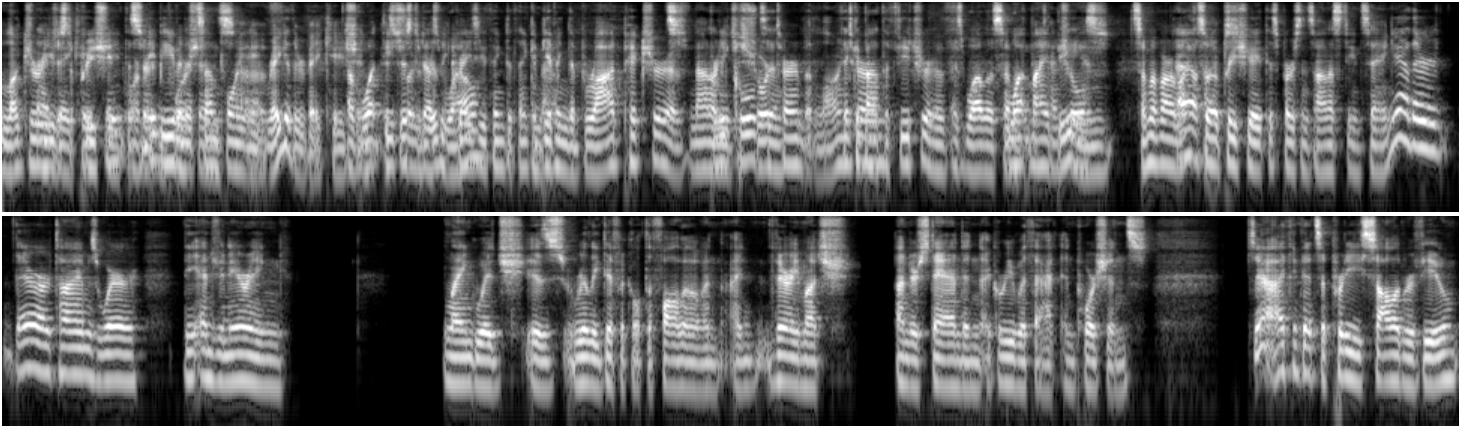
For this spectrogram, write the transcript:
luxury vacation, appreciate the or maybe even at some point a regular vacation. of what it's just a really well crazy thing to think and about. giving the broad picture of not only cool short term but long think term about the future of as well as some what might be and some of our I also appreciate this person's honesty in saying yeah there there are times where the engineering language is really difficult to follow and I very much understand and agree with that in portions. So yeah, I think that's a pretty solid review.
